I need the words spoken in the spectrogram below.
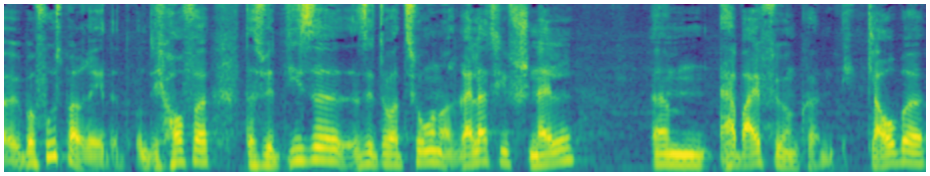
äh, über Fußball redet. Und ich hoffe, dass wir diese Situation relativ schnell ähm, herbeiführen können. Ich glaube,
